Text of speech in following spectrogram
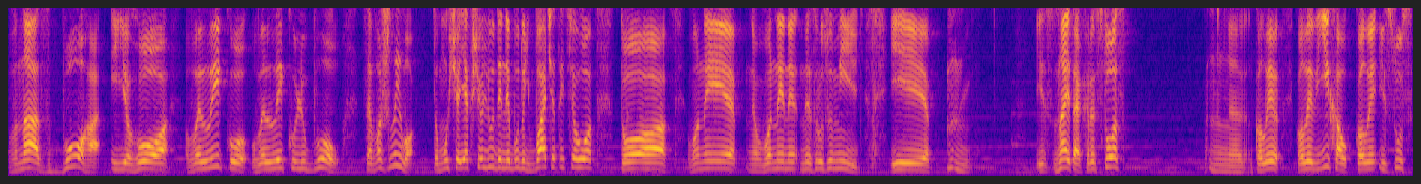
в нас Бога і Його велику, велику любов. Це важливо. Тому що якщо люди не будуть бачити цього, то вони, вони не, не зрозуміють. І, і знаєте, Христос коли, коли в'їхав, коли Ісус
